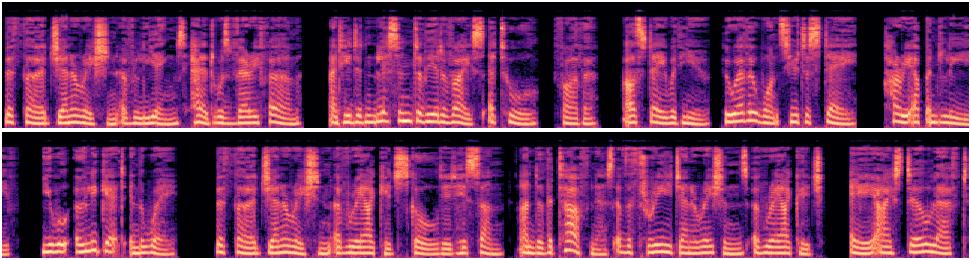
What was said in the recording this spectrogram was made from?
The third generation of Liang's head was very firm, and he didn't listen to the advice at all. Father, I'll stay with you. Whoever wants you to stay, hurry up and leave. You will only get in the way. The third generation of Raikage scolded his son. Under the toughness of the three generations of Raikage, AI still left,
